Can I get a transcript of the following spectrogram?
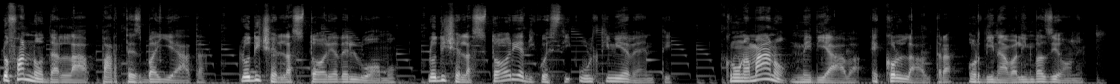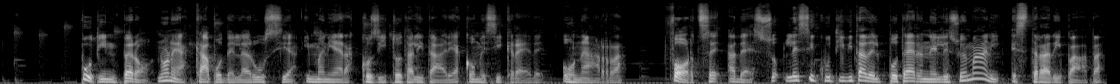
lo fanno dalla parte sbagliata. Lo dice la storia dell'uomo, lo dice la storia di questi ultimi eventi. Con una mano mediava e con l'altra ordinava l'invasione. Putin però non è a capo della Russia in maniera così totalitaria come si crede o narra. Forse adesso l'esecutività del potere nelle sue mani è straripata,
